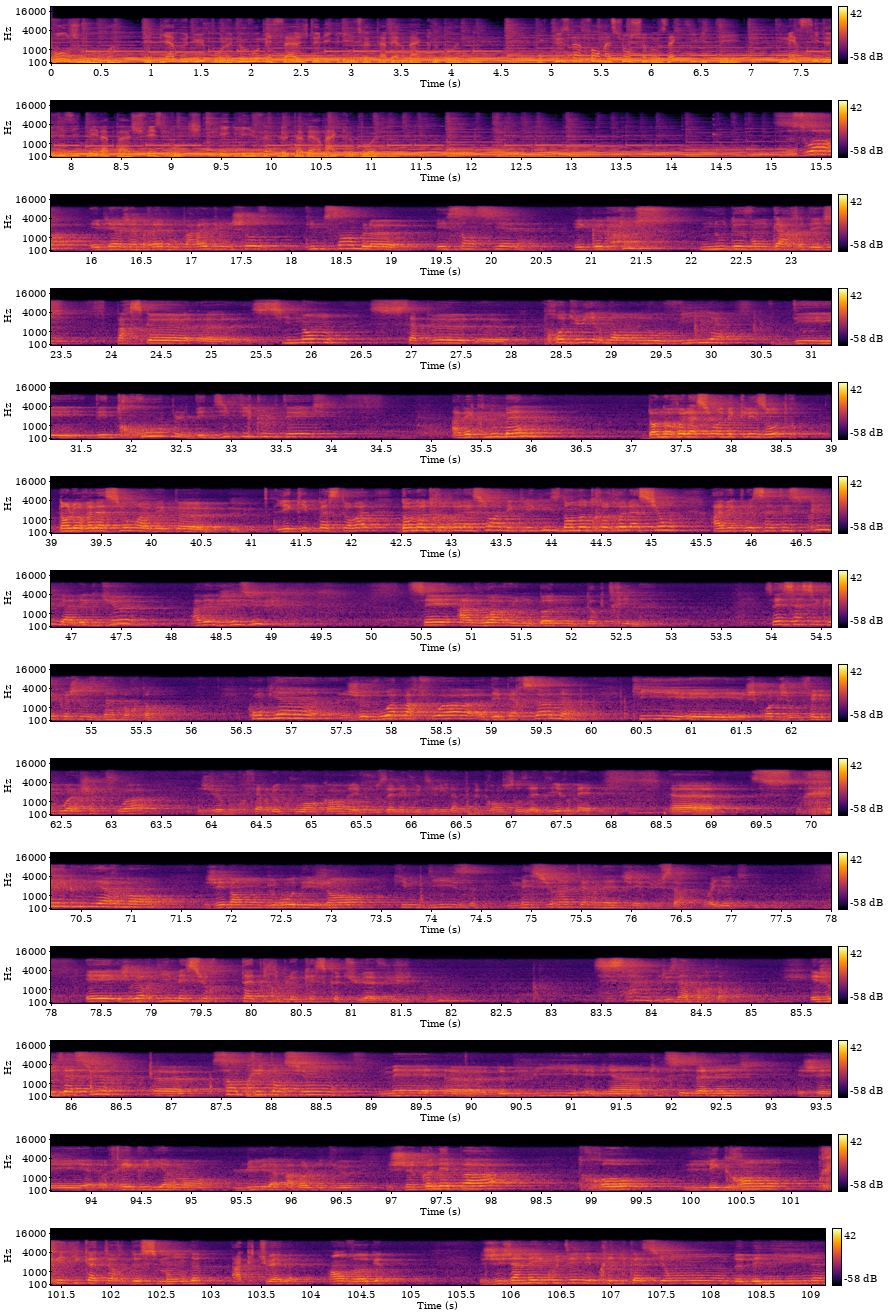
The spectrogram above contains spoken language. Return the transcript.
Bonjour et bienvenue pour le nouveau message de l'église Le Tabernacle Beaune. Pour plus d'informations sur nos activités, merci de visiter la page Facebook Église Le Tabernacle Beaune. Ce soir, eh j'aimerais vous parler d'une chose qui me semble essentielle et que tous nous devons garder. Parce que euh, sinon, ça peut euh, produire dans nos vies des, troubles, des difficultés avec nous-mêmes, dans nos relations avec les autres, dans nos relations avec euh, l'équipe pastorale, dans notre relation avec l'Église, dans notre relation avec le Saint-Esprit, avec Dieu, avec Jésus. C'est avoir une bonne doctrine. Ça c'est quelque chose d'important. Combien je vois parfois des personnes qui, et je crois que je vous fais le coup à chaque fois, je vais vous refaire le coup encore et vous allez vous dire il n'a pas grand-chose à dire, mais euh, régulièrement, j'ai dans mon bureau des gens qui me disent mais sur Internet j'ai vu ça, voyez? Et je leur dis mais sur ta Bible qu'est-ce que tu as vu? C'est ça le plus important. Et je vous assure, euh, sans prétention, mais euh, depuis eh toutes ces années, j'ai régulièrement lu la parole de Dieu. Je ne connais pas trop les grands prédicateurs de ce monde actuel, en vogue. J'ai jamais écouté des prédications de Bénigne.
